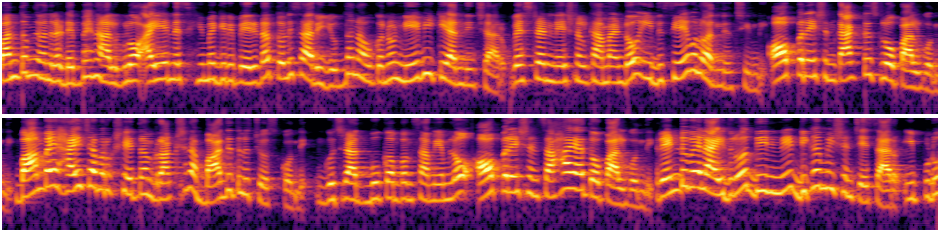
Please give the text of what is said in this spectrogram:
పంతొమ్మిది వందల డెబ్బై నాలుగులో ఐఎన్ఎస్ హిమగిరి పేరిట తొలిసారి యుద్ధ నౌకను నేవీకి అందించారు. వెస్టర్న్ నేషనల్ కమాండో ఇది సేవలు అందించింది. ఆపరేషన్ కాక్టస్లో పాల్గొంది. బాంబే హై చమురు క్షేత్రం రక్షణ బాధ్యతలు చూసుకుంది. గుజరాత్ భూకంపం సమయంలో ఆపరేషన్ సహాయతో పాల్గొంది. రెండు వేల ఐదులో దీనిని డికమిషన్ చేశారు. ఇప్పుడు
